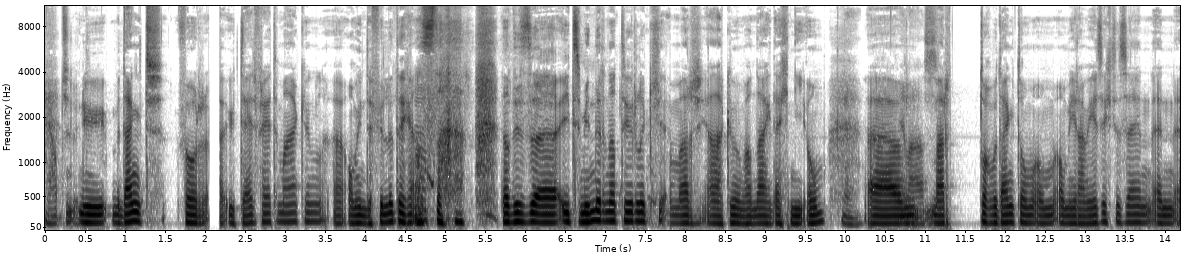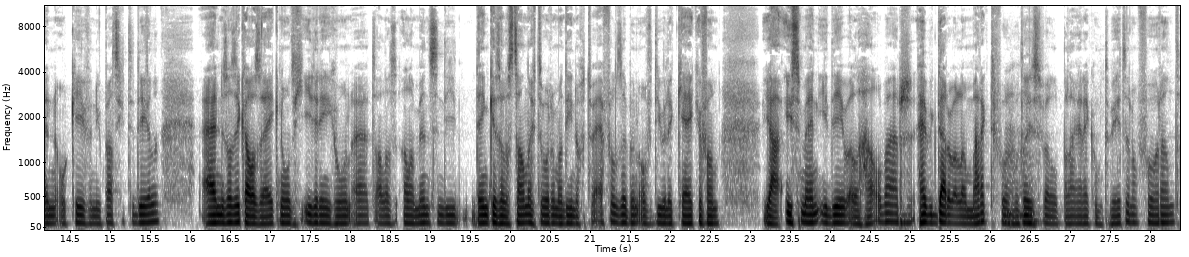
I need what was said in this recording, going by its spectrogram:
Ja, absoluut. Nu, bedankt voor uw tijd vrij te maken om in de file te gaan staan. Dat is iets minder natuurlijk, maar ja, daar kunnen we vandaag dag niet om. Nee. Ehm, Helaas. maar toch bedankt om, om, om hier aanwezig te zijn en, en ook even uw passie te delen. En zoals ik al zei, ik nodig iedereen gewoon uit. Alles, alle mensen die denken zelfstandig te worden, maar die nog twijfels hebben of die willen kijken van, ja, is mijn idee wel haalbaar? Heb ik daar wel een markt voor? Want dat Mhm. is wel belangrijk om te weten op voorhand.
